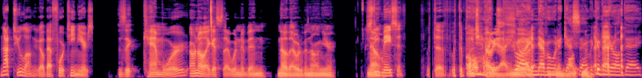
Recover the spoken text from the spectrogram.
Not too long ago, about 14 years. Is it Cam Ward? Oh no, I guess that wouldn't have been. No, that would have been the wrong year. No. Steve Mason with the with the blue Oh my Oh, yeah, I god! I never would have guessed that. We could be here all day.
